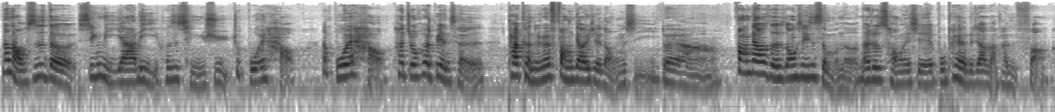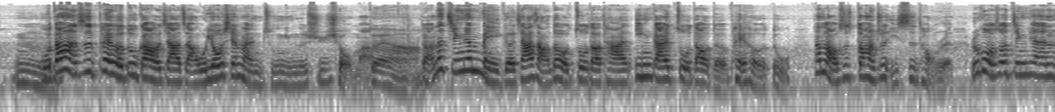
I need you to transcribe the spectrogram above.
那老师的心理压力或是情绪就不会好。那不会好，他就会变成他可能会放掉一些东西。对啊，放掉的东西是什么呢？那就是从一些不配合的家长开始放。嗯，我当然是配合度高的家长，我优先满足你们的需求嘛。对啊，对啊。那今天每个家长都有做到他应该做到的配合度，那老师当然就是一视同仁。如果说今天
